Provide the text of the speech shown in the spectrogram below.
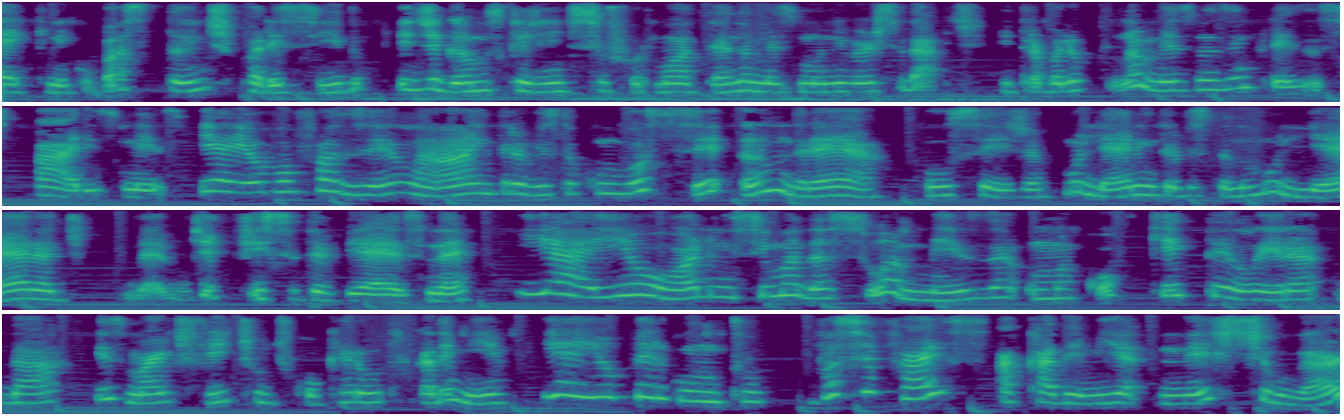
técnico bastante parecido e digamos que a gente se formou até na mesma universidade e trabalhou nas mesmas empresas, pares mesmo. E aí eu vou fazer lá a entrevista com você, Andréa. Ou seja, mulher entrevistando mulher é, é difícil ter viés, né? E aí eu olho em cima da sua mesa uma coqueteleira da Smart Fit ou de qualquer outra academia. E aí eu pergunto: você faz academia neste lugar?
